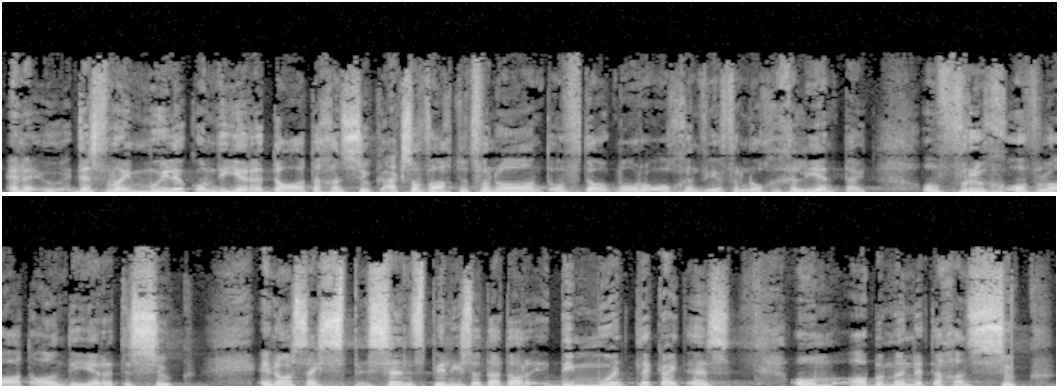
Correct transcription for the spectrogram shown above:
en dis vir my moeilik om die Here daar te gaan soek. Ek sal wag tot vanaand of dalk môreoggend weer vir nog 'n geleentheid om vroeg of laat aan die Here te soek. En ons sy sin speel hier sodat daar die moontlikheid is om haar beminde te gaan soek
